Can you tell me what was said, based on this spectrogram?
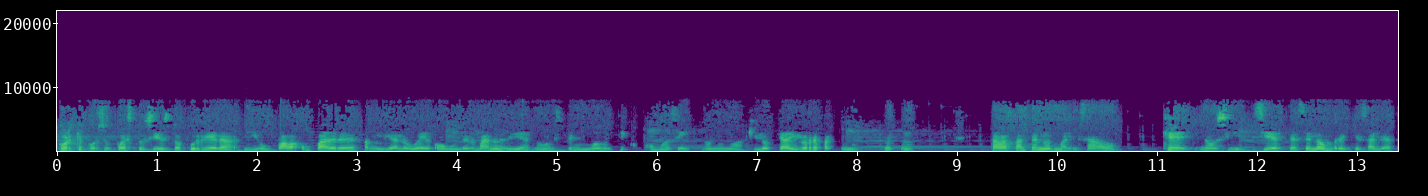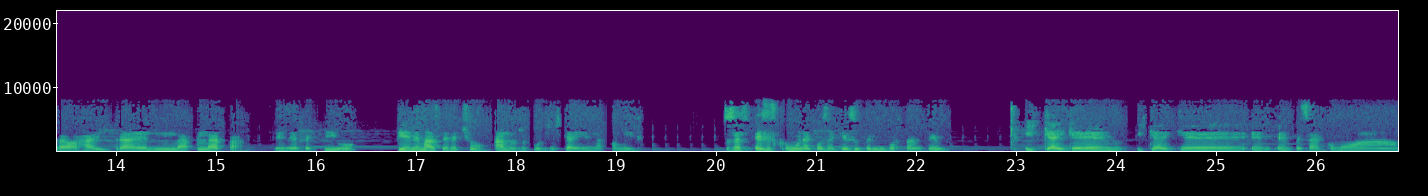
porque por supuesto, si esto ocurriera y un, un padre de familia lo ve o un hermano diría, no, esperen un momentico, ¿cómo así? No, no, no, aquí lo que hay lo repartimos. Está bastante normalizado que, no, si, si este es el hombre que sale a trabajar y trae la plata en efectivo, tiene más derecho a los recursos que hay en la familia. Entonces, esa es como una cosa que es súper importante y que hay que, y que, hay que em, empezar como a,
